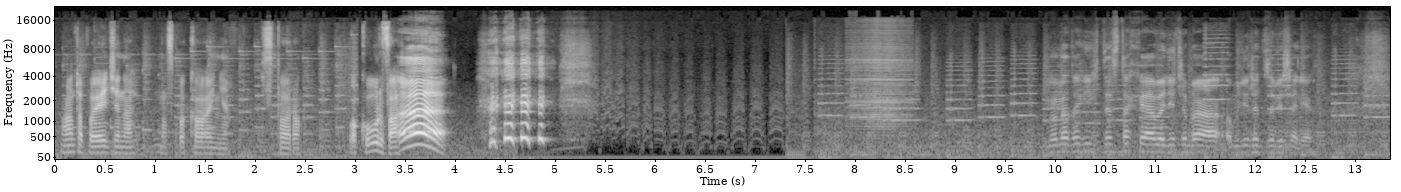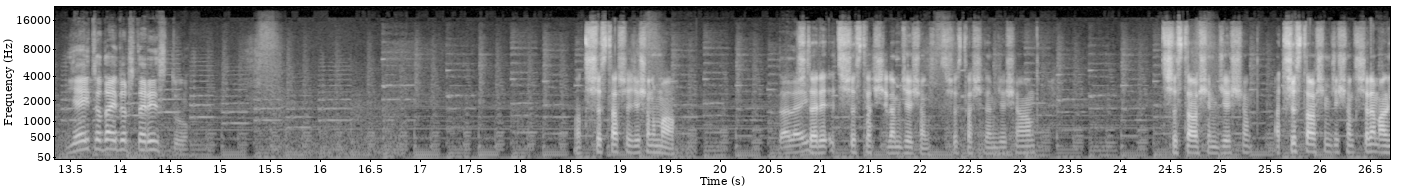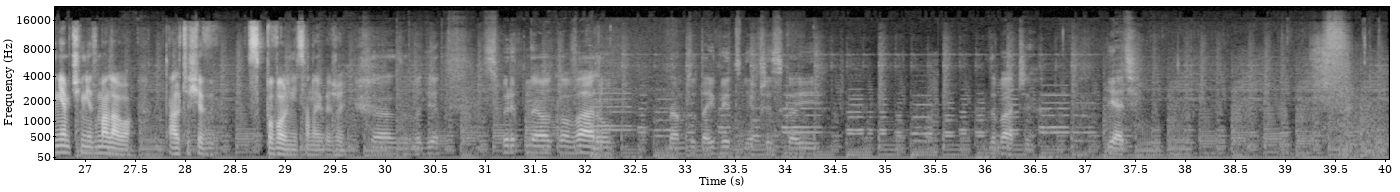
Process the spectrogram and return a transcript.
No to pojedzie na, na spokojnie. Sporo. O kurwa. Eee! No na takich testach chyba będzie trzeba obniżyć zawieszenie. Jej to daj do 400. No 360 ma. Dalej? 4, 370, 370, 380, a 387, ale nie wiem czy nie zmalało. Ale to się spowolni co najwyżej. Teraz będzie sprytne oko waru. Nam tutaj wytnie wszystko i... Zobaczy. Jedź.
